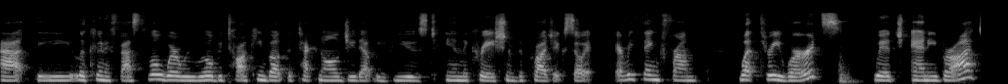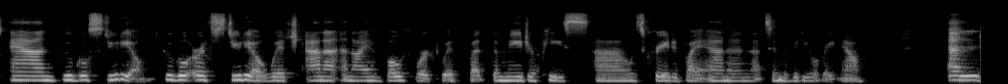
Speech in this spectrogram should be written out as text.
at the Lacuna Festival where we will be talking about the technology that we've used in the creation of the project. So everything from What Three Words, which Annie brought, and Google Studio, Google Earth Studio, which Anna and I have both worked with, but the major piece uh, was created by Anna and that's in the video right now. And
